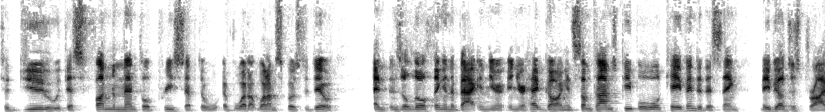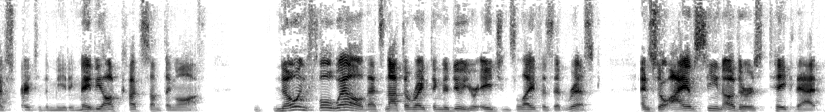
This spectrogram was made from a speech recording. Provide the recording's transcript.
to do this fundamental precept of, what, what I'm supposed to do. and there's a little thing in the back in your in your head going and sometimes people will cave into this saying maybe i'll just drive straight to the meeting. Maybe i'll cut something off. Knowing full well that's not the right thing to do. Your agent's life is at risk. And so i have seen others take that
